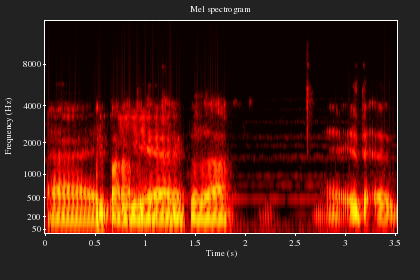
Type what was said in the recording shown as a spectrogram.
Препараты какие-то, да. Это,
